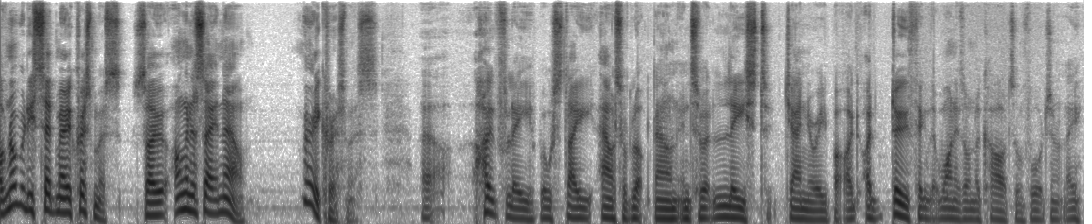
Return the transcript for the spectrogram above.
I've not really said Merry Christmas, so I'm going to say it now. Merry Christmas. Uh, hopefully we'll stay out of lockdown into at least January. But I, I do think that one is on the cards, unfortunately.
